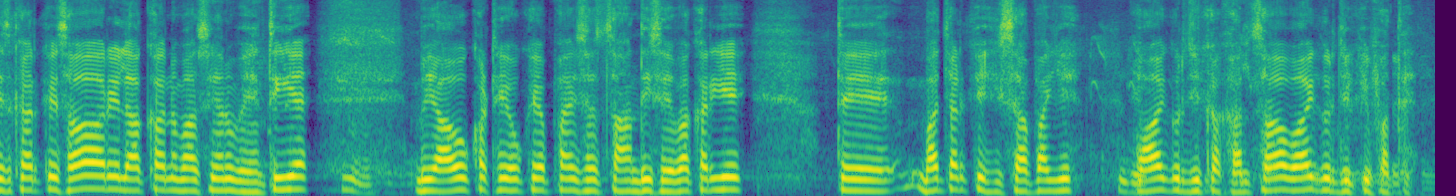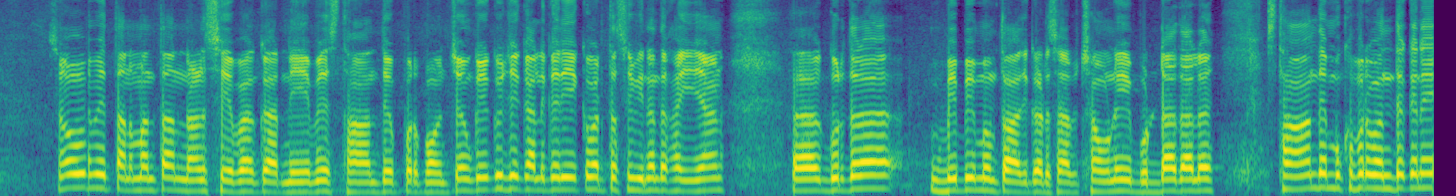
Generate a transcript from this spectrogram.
ਇਸ ਕਰਕੇ ਸਾਰੇ ਇਲਾਕਾ ਨਿਵਾਸੀਆਂ ਨੂੰ ਬੇਨਤੀ ਹੈ ਵੀ ਆਓ ਇਕੱਠੇ ਹੋ ਕੇ ਆਪਾਂ ਇਸ ਸਥਾਨ ਦੀ ਸੇਵਾ ਕਰੀਏ ਤੇ ਵੱਧ ਚੜ ਕੇ ਹਿੱਸਾ ਪਾਈਏ। ਵਾਹਿਗੁਰੂ ਜੀ ਕਾ ਖਾਲਸਾ ਵਾਹਿਗੁਰੂ ਜੀ ਕੀ ਫਤਿਹ। ਸੋ ਮੈਂ ਤਨ ਮਨ ਧਨ ਨਾਲ ਸੇਵਾ ਕਰਨੀ ਹੈ ਵੀ ਸਥਾਨ ਦੇ ਉੱਪਰ ਪਹੁੰਚਾਂ ਕਿਉਂਕਿ ਜੇ ਗੱਲ ਕਰੀਏ ਇੱਕ ਵਾਰ ਤਸਵੀਰਾਂ ਦਿਖਾਈ ਜਾਣ ਗੁਰਦੁਆਰਾ ਬੀਬੀ ਮੁਮਤਾਜਗੜ੍ਹ ਸਾਹਿਬ ਛਾਉਣੀ ਬੁੱਢਾ ਦਲ। ਸਥਾਨ ਦੇ ਮੁੱਖ ਪ੍ਰਬੰਧਕ ਨੇ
